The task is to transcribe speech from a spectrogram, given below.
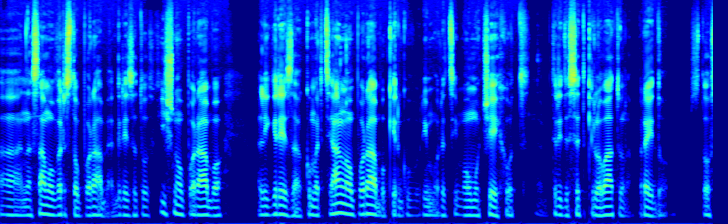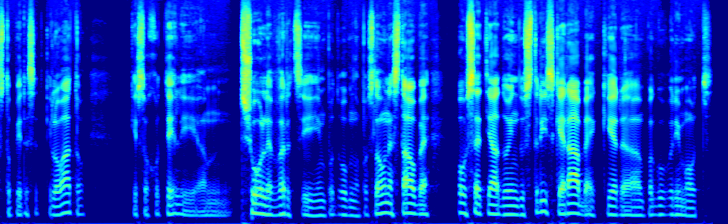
uh, na samo vrsto uporabe. Gre za to hišno uporabo ali gre za komercialno uporabo, kjer govorimo recimo o močeh od ne vem, 30 kW naprej do 100-150 kW, kjer so hoteli, šole, vrtci in podobno poslovne stavbe. pa vse tja do industrijske rabe, kjer uh, pa govorimo od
